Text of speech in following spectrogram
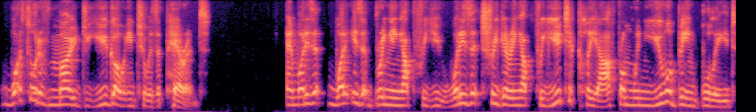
what sort of mode do you go into as a parent? And what is it what is it bringing up for you? What is it triggering up for you to clear from when you were being bullied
